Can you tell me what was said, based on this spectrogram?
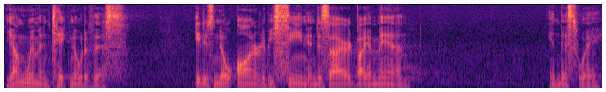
Young women, take note of this. It is no honor to be seen and desired by a man in this way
